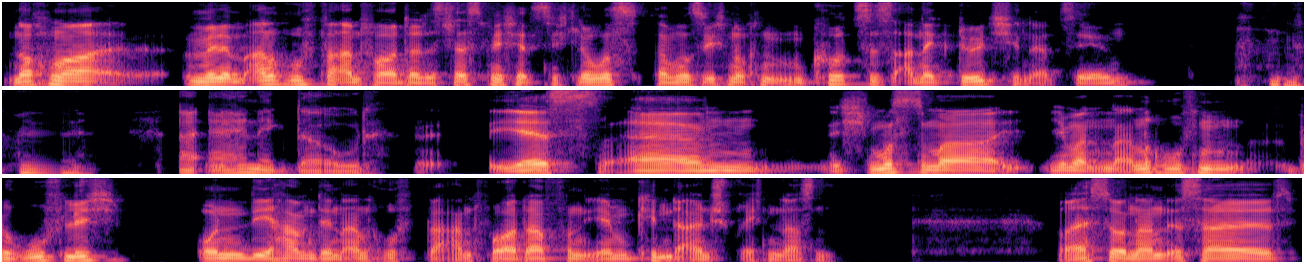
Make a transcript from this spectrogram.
Nochmal mit dem Anrufbeantworter, das lässt mich jetzt nicht los. Da muss ich noch ein, ein kurzes Anekdötchen erzählen. A anecdote. Yes. Ähm, ich musste mal jemanden anrufen, beruflich, und die haben den Anrufbeantworter von ihrem Kind einsprechen lassen. Weißt du, und dann ist halt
